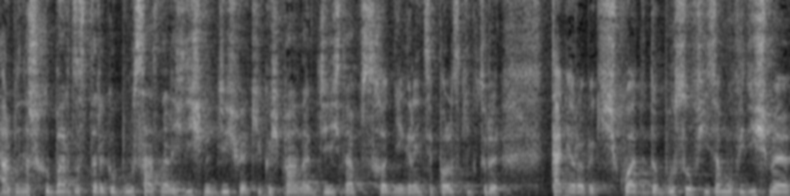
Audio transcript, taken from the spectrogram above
Albo naszego bardzo starego busa znaleźliśmy gdzieś u jakiegoś pana gdzieś na wschodniej granicy Polski, który tanio robi jakieś wkłady do busów i zamówiliśmy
